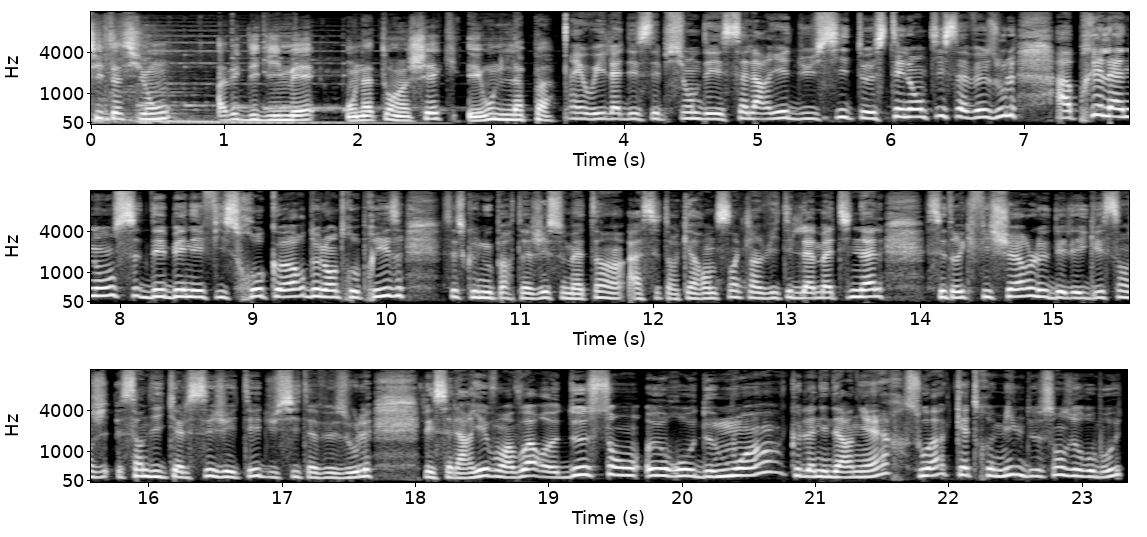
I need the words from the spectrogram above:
citation avec des guillemets on attend un chèque et on ne l'a pas. Et eh oui, la déception des salariés du site Stellantis à Vesoul après l'annonce des bénéfices records de l'entreprise. C'est ce que nous partageait ce matin à 7h45 l'invité de la matinale, Cédric Fischer, le délégué syndical CGT du site à Vesoul. Les salariés vont avoir 200 euros de moins que l'année dernière, soit 4200 euros bruts,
